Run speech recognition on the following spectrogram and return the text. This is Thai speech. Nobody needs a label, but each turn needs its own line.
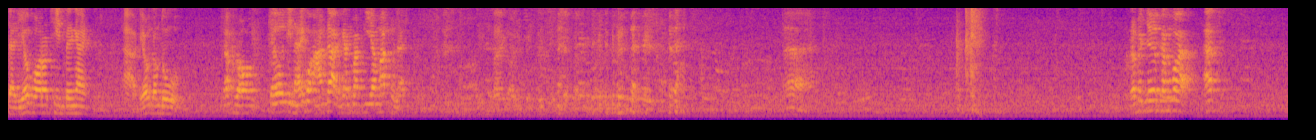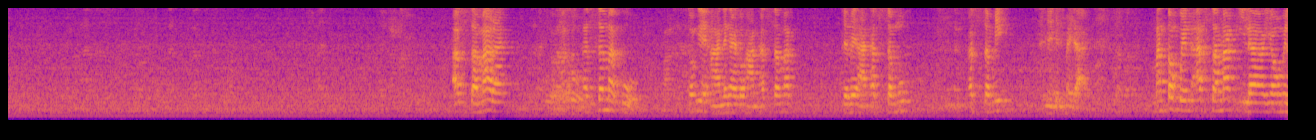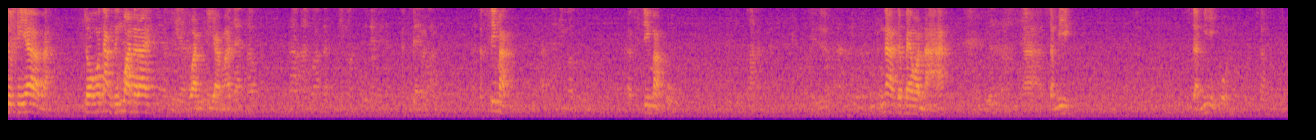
แต่เดี๋ยวพอเราชินเป็นไงอ่าเดี๋ยวลองดูรับรองเจอที่ไหนก็อ่านได้กันวันกิยามัตนั่นแหละ
ตายก่อน
อ่าเราไปเจอคำว่าอัสอัสสมาระอัสสมากู ตรงนี้อ่านยังไงต้องอ่านอัสมักจะไปอ่านอัสมุกอัสมิกนี่เป็นไม่ได้ มันต้องเป็นอัสมักอิลายามิลกิยามะจนกระทั่งถึงวันอะไร วันกิยามัต
อาจารย์ครับถ้าอ่านว่าสซิมาคูได้ไหมแปลว่า
อัสซิมัก
อัสซิมาคู
อัสซิมากู
อ่าน
น่าจะแปลว่าหนาอ่าสมีกสมีกุล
